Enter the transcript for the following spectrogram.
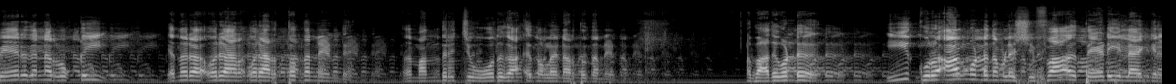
പേര് തന്നെ റുക്കി എന്നൊരു ഒരു ഒരു അർത്ഥം തന്നെ ഉണ്ട് അത് മന്ത്രിച്ച് ഓതുക എന്നുള്ളതിന്റെ അർത്ഥം തന്നെയുണ്ട്. അപ്പൊ അതുകൊണ്ട് ഈ ഖുർആൻ കൊണ്ട് നമ്മൾ ഷിഫ തേടിയില്ല എങ്കിൽ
